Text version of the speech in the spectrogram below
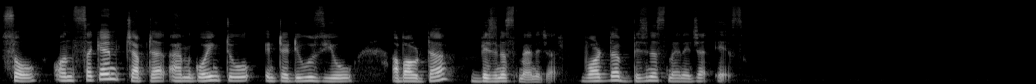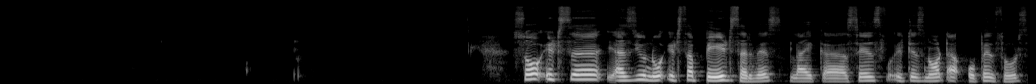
So on second chapter i am going to introduce you about the business manager what the business manager is so it's a, as you know it's a paid service like uh, sales it is not a open source.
